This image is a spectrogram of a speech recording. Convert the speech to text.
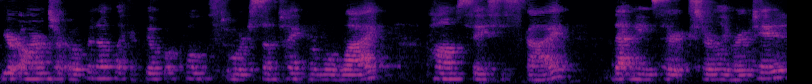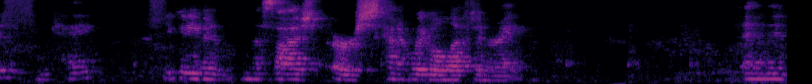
Your arms are open up like a goal post or some type of a Y. Palms face the sky. That means they're externally rotated. Okay. You can even massage or kind of wiggle left and right. And then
